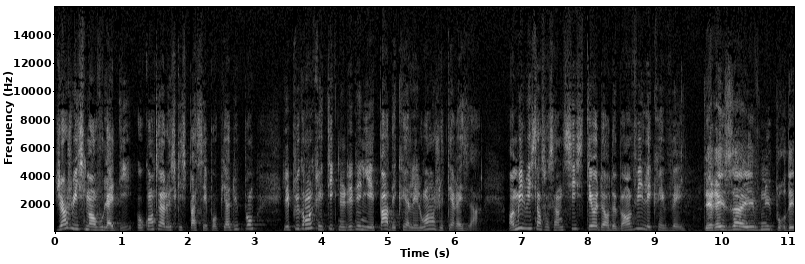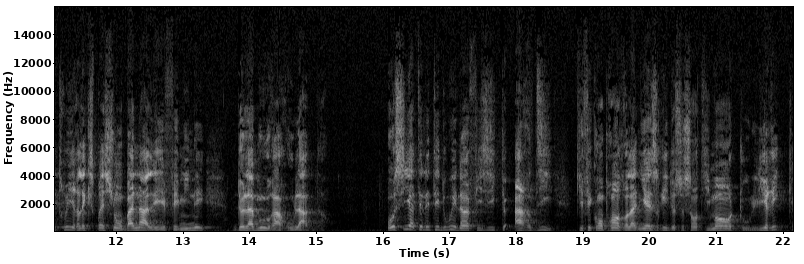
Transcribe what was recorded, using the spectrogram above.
Georges Huysmans vous l'a dit, au contraire de ce qui se passait pour Pierre Dupont, les plus grands critiques ne dédaignaient pas d'écrire les louanges de Teresa. En 1866, Théodore de Banville écrivait Teresa est venue pour détruire l'expression banale et efféminée de l'amour à roulade. Aussi a-t-elle été douée d'un physique hardi qui fait comprendre la niaiserie de ce sentiment tout lyrique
